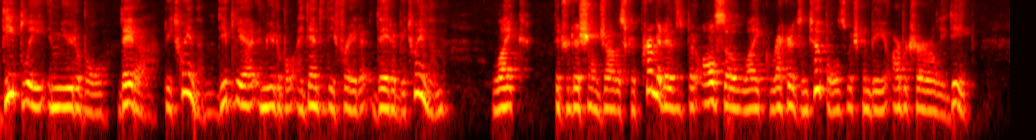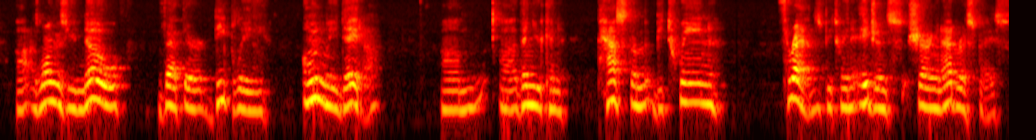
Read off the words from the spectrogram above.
deeply immutable data between them, deeply immutable identity data between them, like the traditional JavaScript primitives, but also like records and tuples, which can be arbitrarily deep. Uh, as long as you know that they're deeply only data, um, uh, then you can pass them between threads, between agents sharing an address space,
